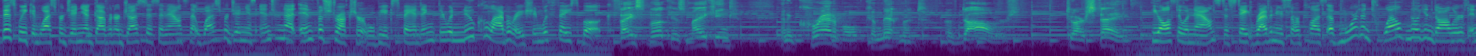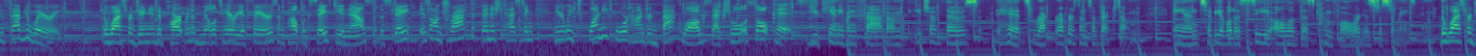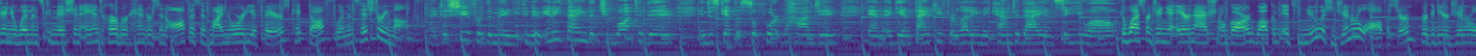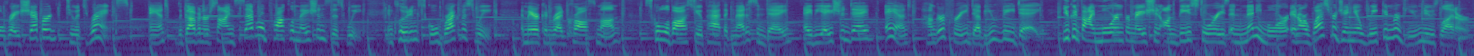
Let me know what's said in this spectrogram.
This week in West Virginia, Governor Justice announced that West Virginia's internet infrastructure will be expanding through a new collaboration with Facebook. Facebook is making an incredible commitment of dollars to our state. He also announced a state revenue surplus of more than $12 million in February. The West Virginia Department of Military Affairs and Public Safety announced that the state is on track to finish testing nearly 2,400 backlog sexual assault kits. You can't even fathom each of those hits rep represents a victim. And to be able to see all of this come forward is just amazing. The West Virginia Women's Commission and Herbert Henderson Office of Minority Affairs kicked off Women's History Month. Just shoot for the moon. You can do anything that you want to do and just get the support behind you. And again, thank you for letting me come today and see you all. The West Virginia Air National Guard welcomed its newest general officer, Brigadier General Ray Shepard, to its ranks. And the governor signed several proclamations this week, including School Breakfast Week, American Red Cross Month, School of Osteopathic Medicine Day, Aviation Day, and Hunger-Free WV Day. You can find more information on these stories and many more in our West Virginia Week in Review newsletter.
